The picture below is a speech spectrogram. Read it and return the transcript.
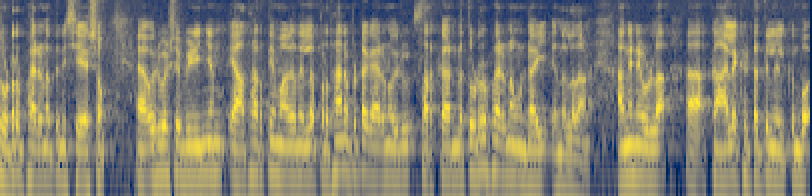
തുടർ ഭരണത്തിന് ശേഷം ഒരുപക്ഷെ വിഴിഞ്ഞം യാഥാർത്ഥ്യമാകുന്നില്ല പ്രധാനപ്പെട്ട കാരണം ഒരു സർക്കാരിന്റെ തുടർഭരണം ഉണ്ടായി എന്നുള്ളതാണ്. അങ്ങനെയുള്ള കാലഘട്ടത്തിൽ നിൽക്കുമ്പോൾ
